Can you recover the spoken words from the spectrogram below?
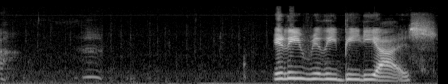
Really, really beady eyes.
